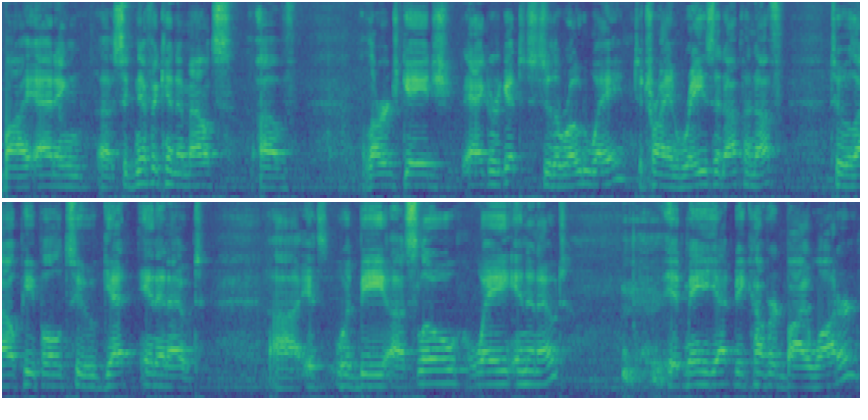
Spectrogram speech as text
by adding uh, significant amounts of large gauge aggregate to the roadway to try and raise it up enough to allow people to get in and out. Uh, It would be a slow way in and out. It may yet be covered by water,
